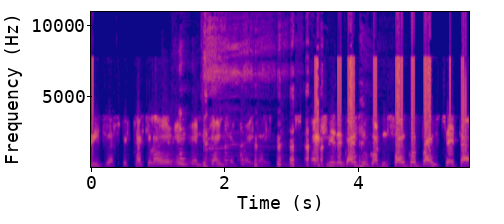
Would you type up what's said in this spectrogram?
feeds are spectacular, and, and the games are great. Eh? Actually, the games have gotten so good, both That uh,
